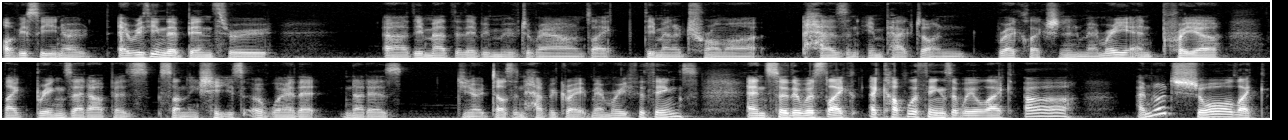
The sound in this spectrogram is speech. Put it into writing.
Obviously, you know, everything they've been through, uh, the amount that they've been moved around, like the amount of trauma has an impact on recollection and memory. And Priya like brings that up as something she's aware that Nades, you know, doesn't have a great memory for things. And so there was like a couple of things that we were like, oh, I'm not sure, like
